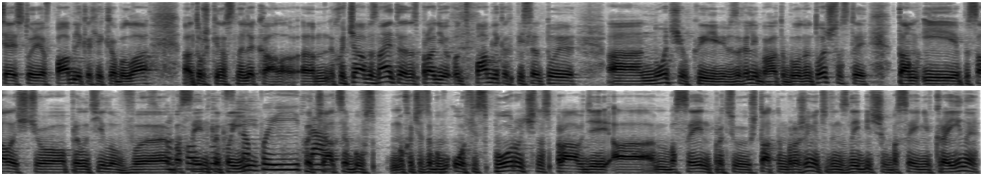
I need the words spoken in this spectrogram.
ця історія в пабліках, яка була, трошки нас налякала. Ем, Хоча ви знаєте, насправді, от в пабліках після тої ночі в Києві взагалі багато було неточностей. Там і писали, що прилетіло в басейн КПІ, КПІ, хоча так. це був хоча це був офіс поруч, насправді. А басейн працює у штатному режимі. Це один з найбільших басейнів країни.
